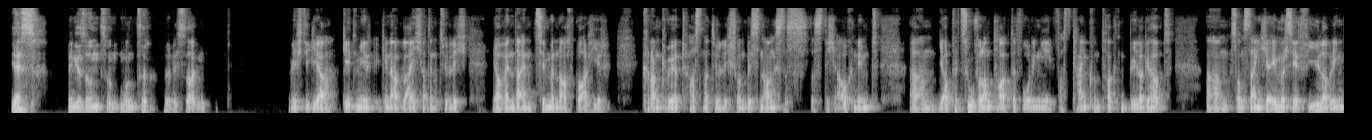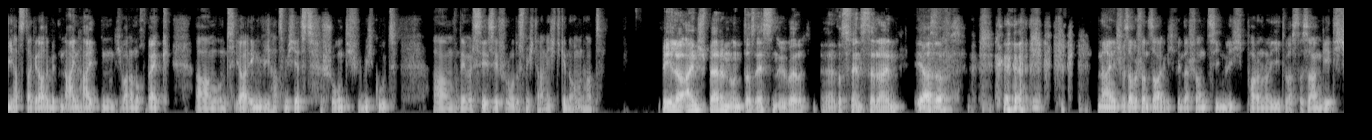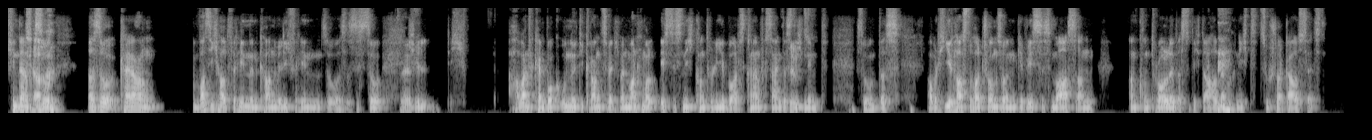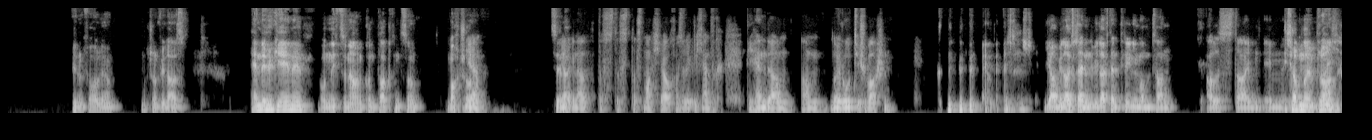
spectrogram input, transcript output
Yes, bin gesund und munter, würde ich sagen. Wichtig, ja. Geht mir genau gleich. Ich hatte natürlich, ja, wenn dein Zimmernachbar hier krank wird, hast natürlich schon ein bisschen Angst, dass das dich auch nimmt. Ähm, ja, per Zufall am Tag davor irgendwie fast keinen Kontakt mit Bela gehabt. Ähm, sonst eigentlich ja immer sehr viel, aber irgendwie hat es da gerade mit den Einheiten, ich war da noch weg ähm, und ja, irgendwie hat es mich jetzt verschont. Ich fühle mich gut. Ähm, von dem her sehr, sehr froh, dass mich da nicht genommen hat. Wähler einsperren und das Essen über äh, das Fenster rein. Ja, so. Nein, ich muss aber schon sagen, ich bin da schon ziemlich paranoid, was das angeht. Ich finde einfach so, also keine Ahnung, was ich halt verhindern kann, will ich verhindern. So. Also es ist so, ja. ich will, ich habe einfach keinen Bock, unnötig krank zu werden. Ich meine, manchmal ist es nicht kontrollierbar. Es kann einfach sein, dass es dich nimmt. So, das, aber hier hast du halt schon so ein gewisses Maß an, an Kontrolle, dass du dich da halt einfach nicht zu stark aussetzt. Auf jeden Fall, ja. Macht schon viel aus. Händehygiene und nicht zu nahen Kontakt und so. Macht schon ja. Sinn. Ja, genau, das, das, das mache ich auch. Also wirklich einfach die Hände am, am neurotisch waschen. ja, wie läuft, dein, wie läuft dein Training momentan? Alles da im. im ich habe einen neuen Plan.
